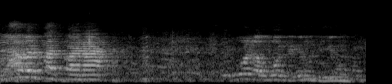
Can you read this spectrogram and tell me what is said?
लावड पाच पाना बोला बोला येऊन दे येऊन दे.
